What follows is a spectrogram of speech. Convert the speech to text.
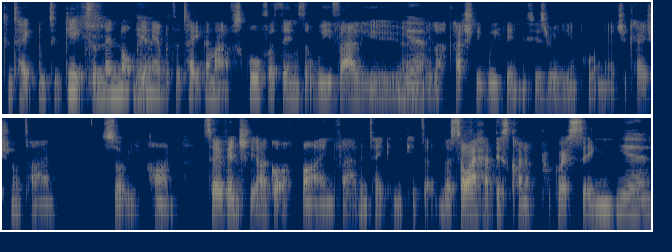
can take them to gigs and then not being Yeah. able to take them out of school for things that we value and be like, actually, we think this is really important educational time. Sorry, you can't. So eventually I got a fine for having taken the kids out. So I had this kind of progressing Yeah.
